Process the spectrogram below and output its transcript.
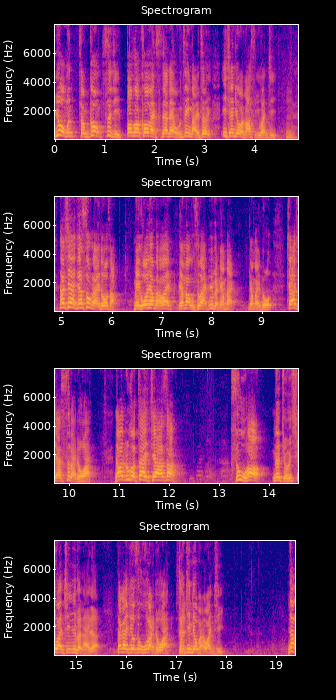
因为我们总共自己包括 COVAX 在内，我们自己买了这一千九百八十一万剂。嗯，那现在人家送来多少？美国两百万、两百五十万，日本两百两百多，加起来四百多万。然后如果再加上十五号那九十七万剂日本来的，大概就是五百多万，将近六百万剂。那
